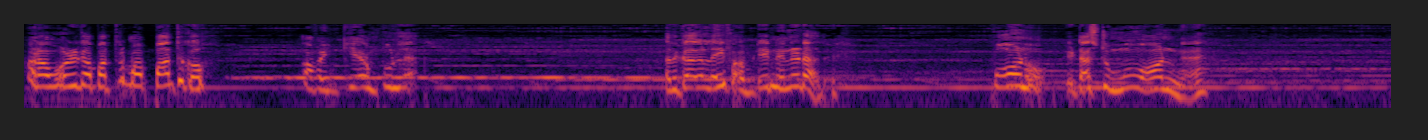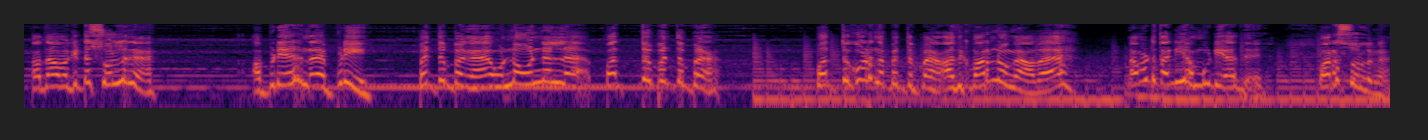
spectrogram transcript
ஆனா ஒழுங்கா பத்திரமா பாத்துக்கோ. அவன் இங்க என் புள்ள. அதுக்காக லைஃப் அப்படியே நின்னுடாது. போகணும் இட் ஹாஸ் டு மூவ் ஆனுங்க அதை அவகிட்ட சொல்லுங்க. அப்படியே இருந்தா எப்படி? பெத்துப்பேங்க. ஒன்னும் ஒண்ணு இல்ல. பத்து பெத்துப்பேன். பத்து குழந்தை பெத்துப்பேன். அதுக்கு வரணுங்க அவ. நான் தனியா முடியாது. வர சொல்லுங்க.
